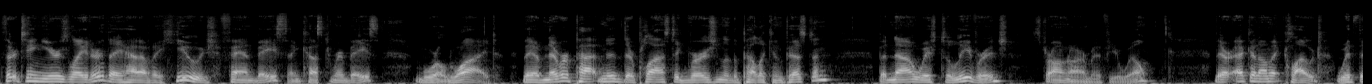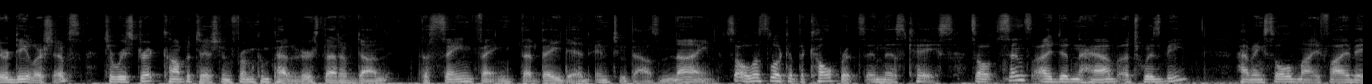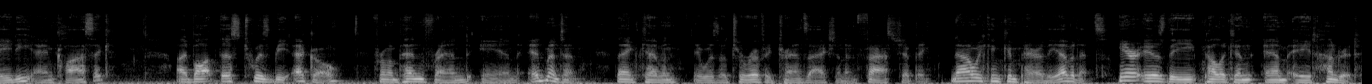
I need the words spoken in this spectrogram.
13 years later, they have a huge fan base and customer base worldwide. They have never patented their plastic version of the Pelikan piston, but now wish to leverage, strong arm if you will, their economic clout with their dealerships to restrict competition from competitors that have done the same thing that they did in 2009. So let's look at the culprits in this case. So since I didn't have a TWSBI having sold my 580 and Classic, I bought this TWSBI Echo from a pen friend in Edmonton. Thanks, Kevin. It was a terrific transaction and fast shipping. Now we can compare the evidence. Here is the Pelikan M800,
